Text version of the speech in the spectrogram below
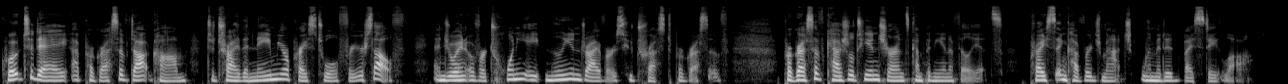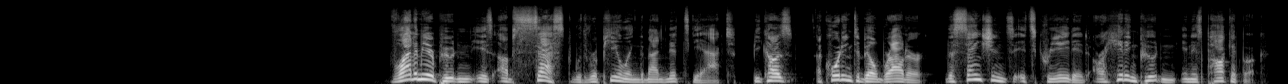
Quote today at progressive.com to try the Name Your Price tool for yourself and join over 28 million drivers who trust Progressive. Progressive Casualty Insurance Company and Affiliates. Price and coverage match limited by state law. Vladimir Putin is obsessed with repealing the Magnitsky Act because, according to Bill Browder, the sanctions it's created are hitting Putin in his pocketbook.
